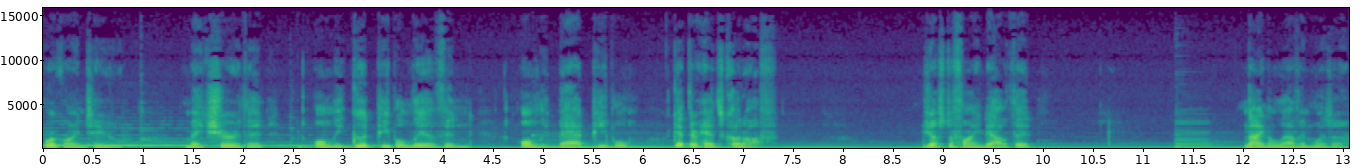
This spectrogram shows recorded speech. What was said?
we're going to make sure that only good people live and only bad people get their heads cut off. Just to find out that 9 11 was a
